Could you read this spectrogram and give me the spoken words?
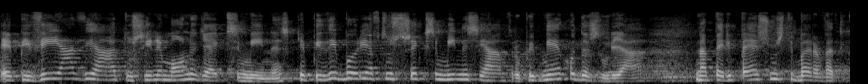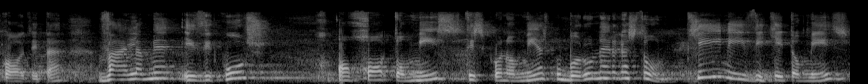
επειδή η άδειά τους είναι μόνο για έξι μήνες και επειδή μπορεί αυτούς τους έξι μήνες οι άνθρωποι, μη έχοντας δουλειά, να περιπέσουν στην παραβατικότητα, βάλαμε ειδικούς τομείς της οικονομίας που μπορούν να εργαστούν. Ποιοι είναι οι ειδικοί τομείς,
